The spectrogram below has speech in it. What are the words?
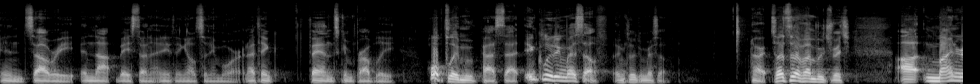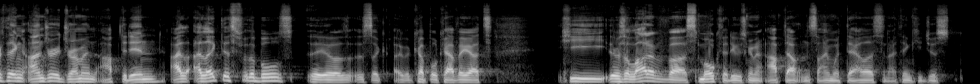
in salary, and not based on anything else anymore. And I think fans can probably hopefully move past that, including myself, including myself. All right, so that's enough on Vucevic. Uh, minor thing, Andre Drummond opted in. I, I like this for the Bulls. You know, it's like a couple caveats he there's a lot of uh, smoke that he was going to opt out and sign with Dallas, and I think he just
